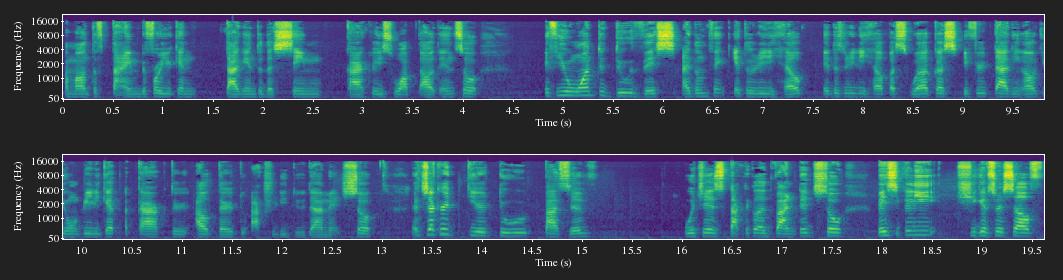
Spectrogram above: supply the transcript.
amount of time before you can tag into the same character you swapped out in. So if you want to do this, I don't think it'll really help. It doesn't really help as well because if you're tagging out, you won't really get a character out there to actually do damage. So let's check her tier 2 passive, which is tactical advantage. So basically, she gives herself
